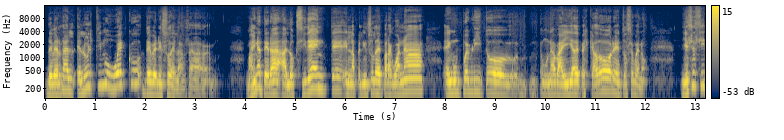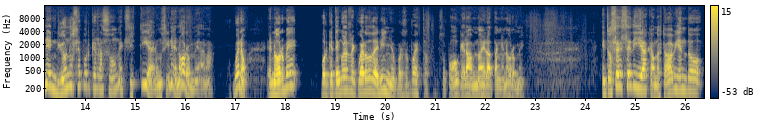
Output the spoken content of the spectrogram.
de verdad el, último hueco de Venezuela. O sea, Imagínate, era al occidente, en la península de Paraguaná, en un pueblito, una bahía de pescadores. Entonces, bueno, y ese cine, yo no sé por qué razón existía, era un cine enorme además. Bueno, enorme porque tengo el recuerdo de niño, por supuesto. Supongo que era, no era tan enorme. Entonces ese día, cuando estaba viendo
